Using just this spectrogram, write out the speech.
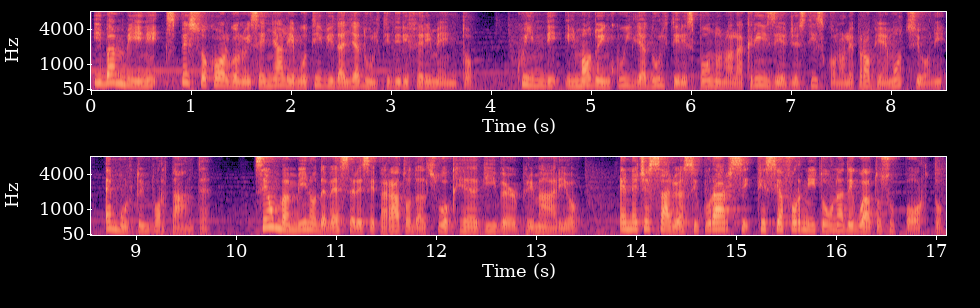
I bambini spesso colgono i segnali emotivi dagli adulti di riferimento, quindi il modo in cui gli adulti rispondono alla crisi e gestiscono le proprie emozioni è molto importante. Se un bambino deve essere separato dal suo caregiver primario, è necessario assicurarsi che sia fornito un adeguato supporto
